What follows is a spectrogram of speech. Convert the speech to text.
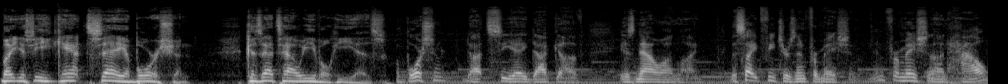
But you see, he can't say abortion because that's how evil he is. Abortion.ca.gov is now online. The site features information information on how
